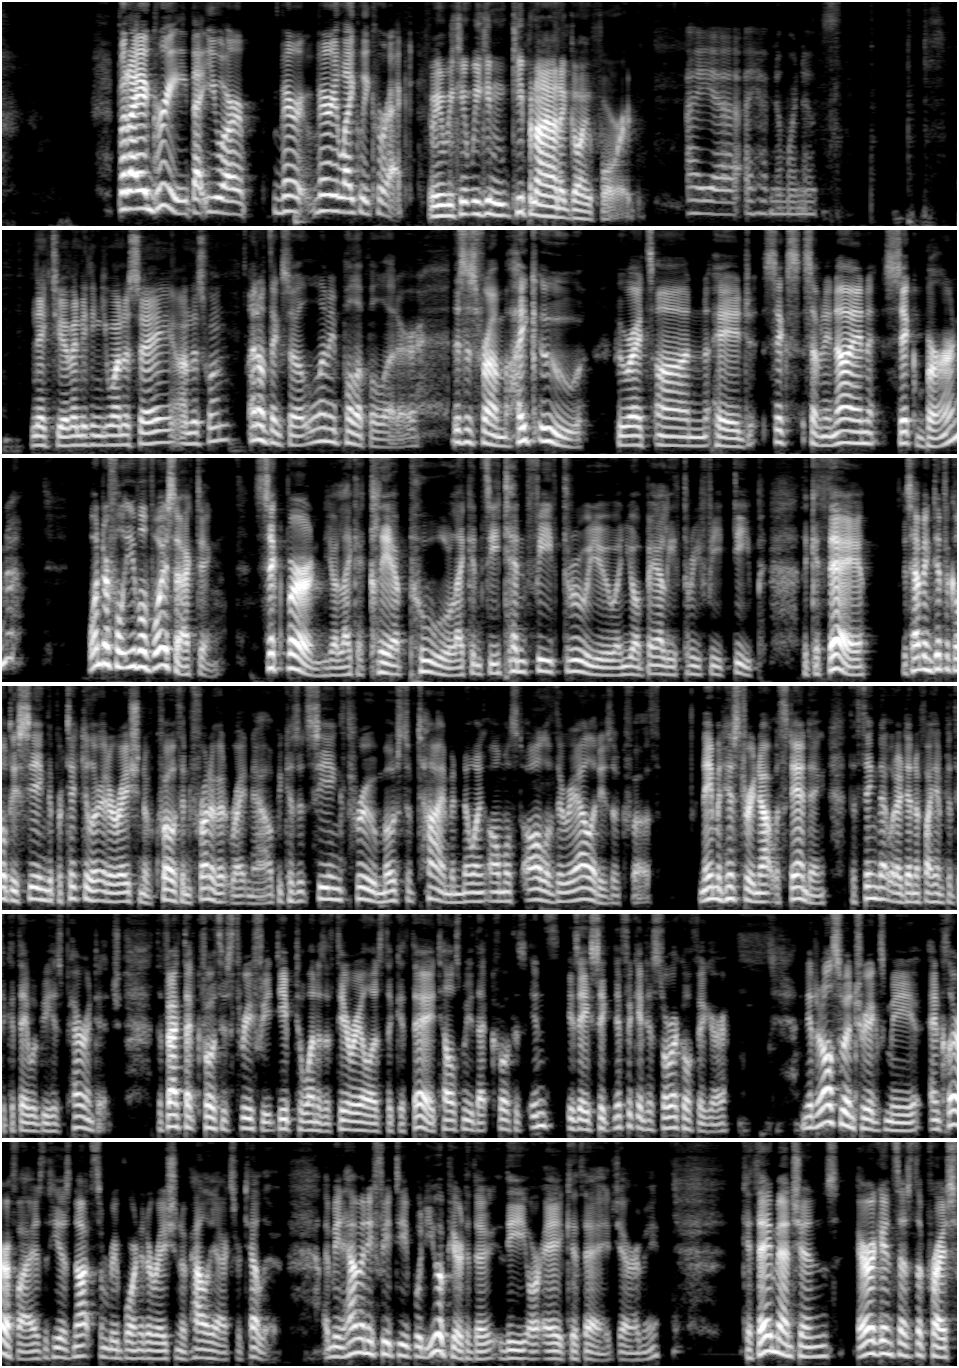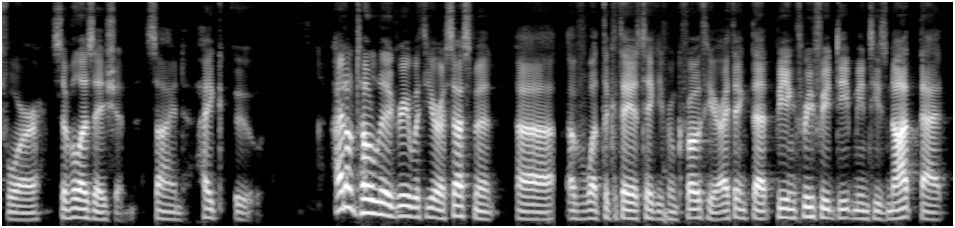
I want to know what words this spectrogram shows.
but I agree that you are very very likely correct. I mean, we can we can keep an eye on it going forward. I uh, I have no more notes. Nick, do you have anything you want to say on this one? I don't think so. Let me pull up a letter. This is from Haiku, who writes on page 679 Sick Burn. Wonderful evil voice acting. Sick burn, you're like a clear pool. I can see 10 feet through you, and you're barely 3 feet deep. The Cthaeh is having difficulty seeing the particular iteration of Kvothe in front of it right now because it's seeing through most of time and knowing almost all of the realities of Kvothe. Name and history notwithstanding, the thing that would identify him to the Cthaeh would be his parentage. The fact that Kvothe is three feet deep to one as ethereal as the Cthaeh tells me that Kvothe is, in, is a significant historical figure, and yet it also intrigues me and clarifies that he is not some reborn iteration of Haliax or Tehlu. I mean, how many feet deep would you appear to the, the or a Cthaeh, Jeremy? Cthaeh mentions arrogance as the price for civilization. Signed, Hike U. I don't totally agree with your assessment uh, of what the Cthaeh is taking from Kvothe here. I think that being three feet deep means he's not that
